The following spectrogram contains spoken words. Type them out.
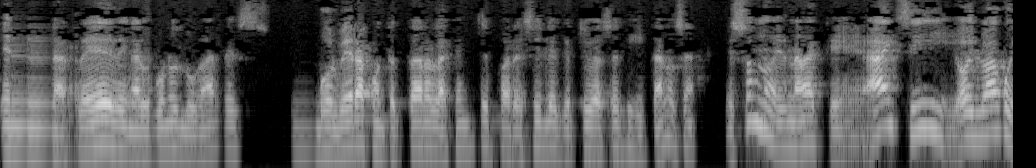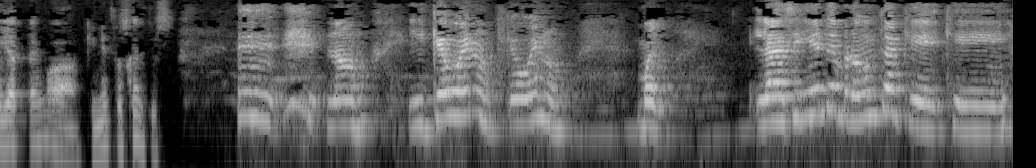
en la red, en algunos lugares, volver a contactar a la gente para decirle que tú ibas a ser digital. O sea, eso no es nada que, ay, sí, hoy lo hago, ya tengo a 500 gentes. no, y qué bueno, qué bueno. Bueno, la siguiente pregunta que, que,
